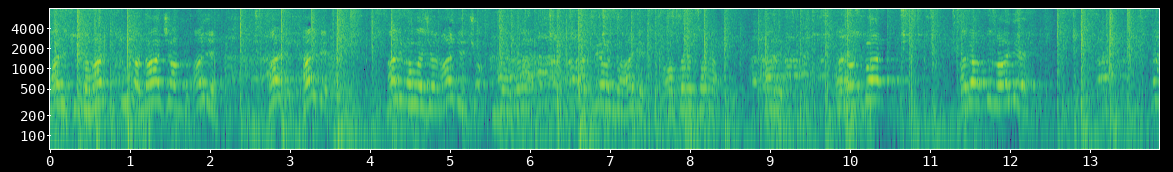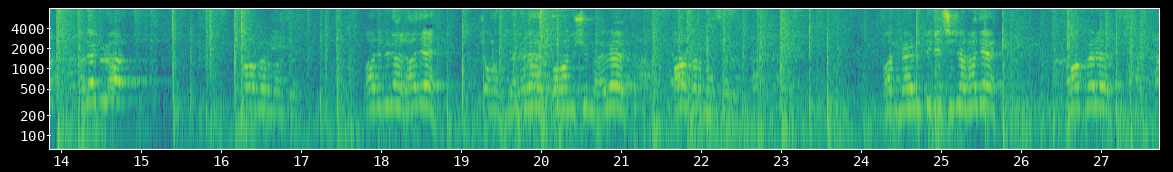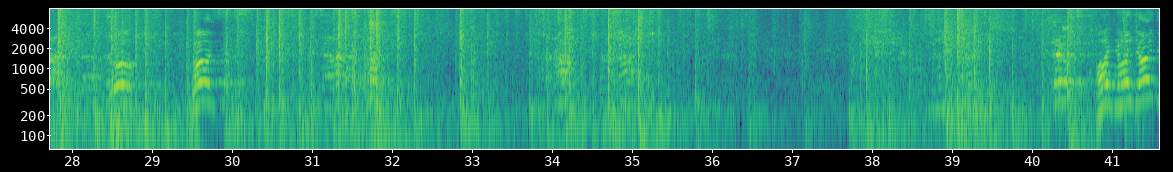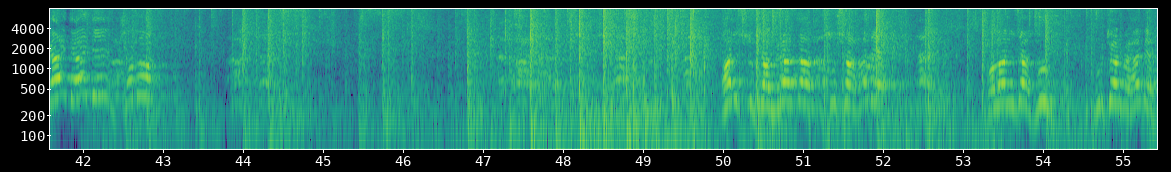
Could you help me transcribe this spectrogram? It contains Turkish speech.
Hadi Sultan, hadi Sultan daha canlı. Hadi. Hadi, hadi. Hadi babacan, hadi. Çok güzel. Hadi, hadi biraz daha, hadi. Aferin sana. Hadi. Hadi Osman. Hadi Abdullah, hadi. Hadi Emirhan. Aferin Hasan. Hadi Bilal, hadi. Çok güzel. Evet, baba düşürme. Evet. Aferin Hasan'a. Hadi Mevlüt'ü geçeceksin, hadi. Aferin. Hadi hadi hadi hadi hadi çabuk. Hadi Sultan biraz daha Sultan hadi. Kolan uzat vur. Vur törbe hadi.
